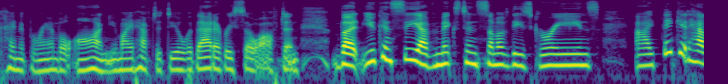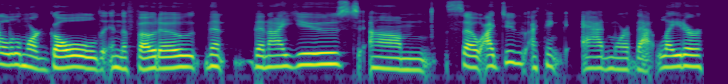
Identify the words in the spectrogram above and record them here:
kind of ramble on. You might have to deal with that every so often, but you can see I've mixed in some of these greens. I think it had a little more gold in the photo than than I used. Um, so I do I think add more of that later.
